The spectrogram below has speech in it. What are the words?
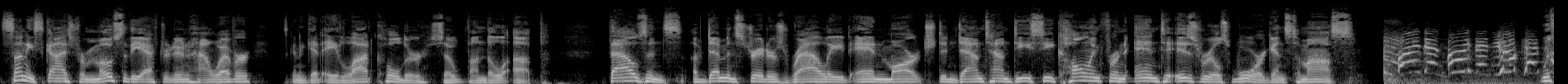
sunny skies for most of the afternoon. However, it's going to get a lot colder, so bundle up. Thousands of demonstrators rallied and marched in downtown D.C. calling for an end to Israel's war against Hamas. With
